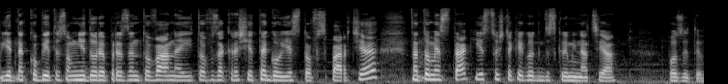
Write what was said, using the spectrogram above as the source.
jednak kobiety są niedoreprezentowane i to w zakresie tego jest to wsparcie. Natomiast tak, jest coś takiego jak dyskryminacja pozytywna.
